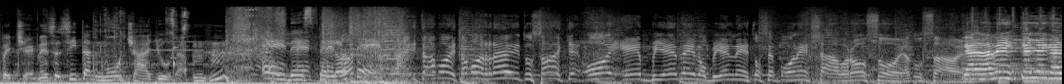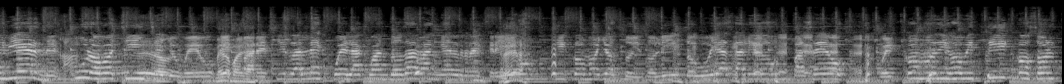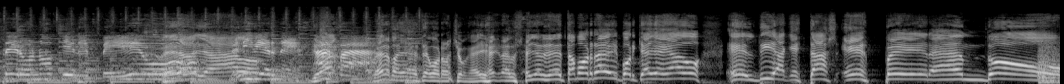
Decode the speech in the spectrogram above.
Peche, necesitan mucha ayuda. Ujú. El despelote. Ahí estamos, estamos ready. Tú sabes que hoy es viernes y los viernes esto se pone sabroso, ya tú sabes. Cada vez que llega el viernes, puro bochinche Mira, yo veo. mira Es parecido a la escuela cuando daban el recreo. Y como yo estoy solito, voy a salir a un paseo. Pues como dijo Vitico, soltero no tiene peo. ¡Feliz viernes! ¡Apa! Mira para allá este borrachón. Ahí, ahí, señores, estamos ready porque ha llegado el día que estás esperando.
